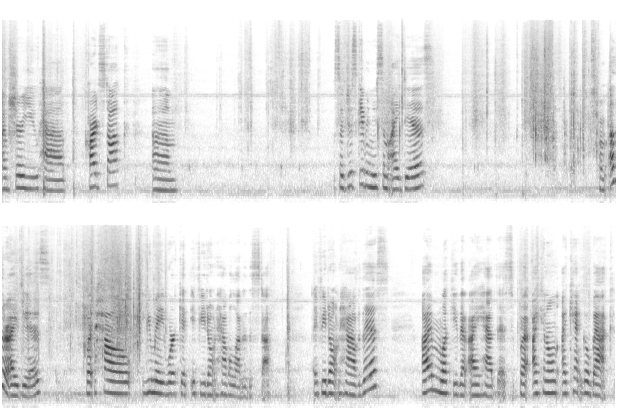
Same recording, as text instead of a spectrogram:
I'm sure you have cardstock. Um, so just giving you some ideas from other ideas, but how you may work it if you don't have a lot of the stuff. If you don't have this, I'm lucky that I had this, but I can only I can't go back.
